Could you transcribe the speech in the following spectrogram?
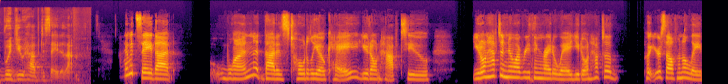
would you have to say to them? I would say that one, that is totally okay. You don't have to you don't have to know everything right away. You don't have to put yourself in a lab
